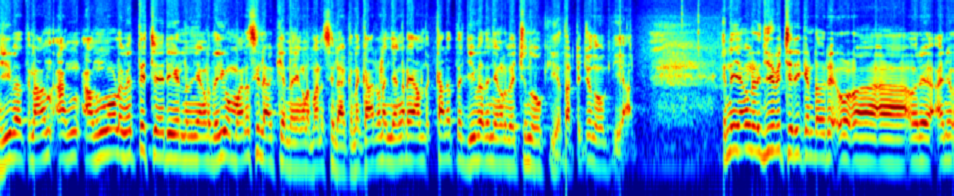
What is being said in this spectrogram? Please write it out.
ജീവിതത്തിൽ അങ് അങ് അങ്ങോളം എത്തിച്ചേരുകയില്ലെന്ന് ഞങ്ങൾ ദൈവം മനസ്സിലാക്കിയെന്ന് ഞങ്ങൾ മനസ്സിലാക്കുന്നത്. കാരണം ഞങ്ങളുടെ ആ കാലത്തെ ജീവിതം ഞങ്ങൾ വെച്ച് നോക്കിയ തട്ടിച്ചു നോക്കിയാൽ. ഇന്ന് ഞങ്ങൾ ജീവിച്ചിരിക്കേണ്ട ഒരു ഒരു അനു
